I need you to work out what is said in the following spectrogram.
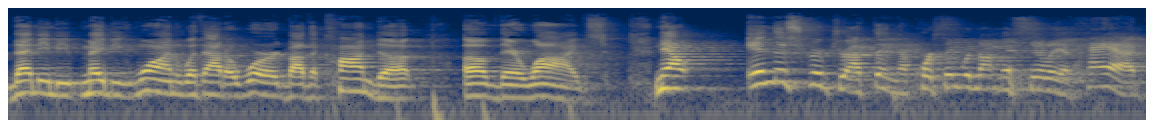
they may be, may be won without a word by the conduct of their wives. Now, in this scripture, I think, now, of course, they would not necessarily have had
